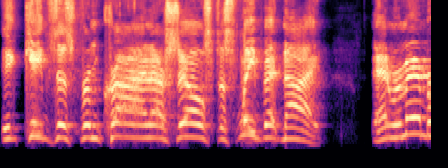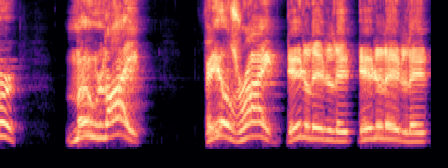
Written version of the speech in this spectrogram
it keeps us from crying ourselves to sleep at night. And remember, moonlight feels right. Doodle-doodle-doot, doodle-doodle-doot,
